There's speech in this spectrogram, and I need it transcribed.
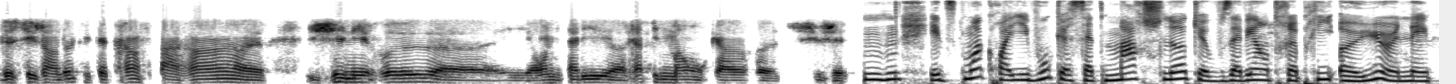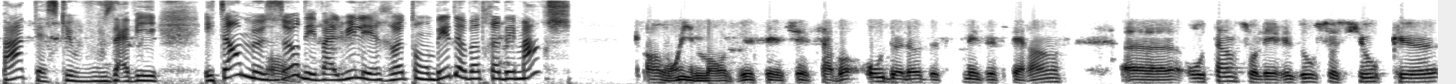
de ces gens-là qui étaient transparents, euh, généreux, euh, et on est allé euh, rapidement au cœur du sujet. Mm-hmm. Et dites-moi, croyez-vous que cette marche-là que vous avez entrepris a eu un impact? Est-ce que vous avez été en mesure d'évaluer les retombées de votre démarche? Oh oui, mon Dieu, ça va au-delà de toutes mes espérances. Euh, autant sur les réseaux sociaux que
